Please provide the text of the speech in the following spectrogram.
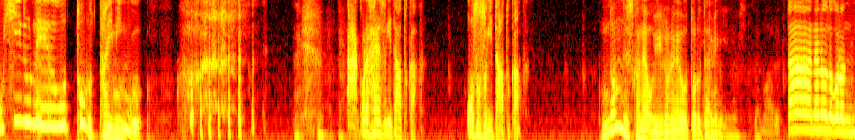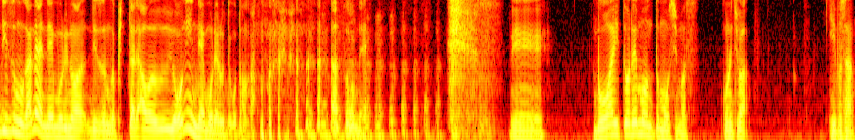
お昼寝を取るタイミング。あこれ早すぎたとか。遅すぎたとか。何ですかねお昼寝を取るタイミング。ああなるほど。このリズムがね眠りのリズムがぴったり合うように眠れるってことあ そうね。えー、ボワイトレモンと申します。こんにちは。ヒープさん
